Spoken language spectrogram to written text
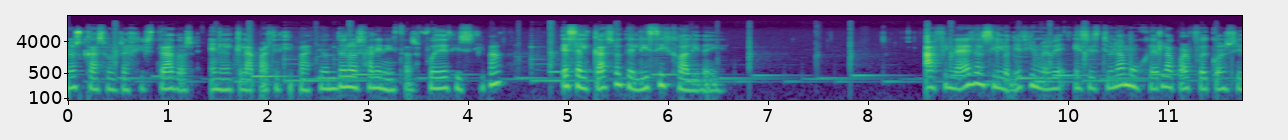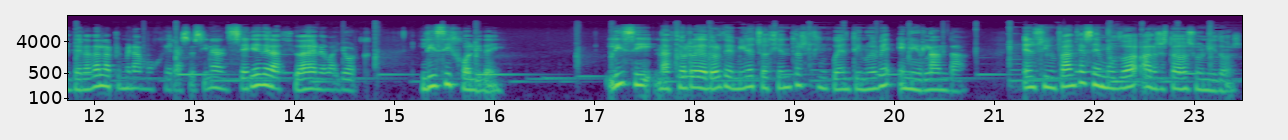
Primeros casos registrados en el que la participación de los alienistas fue decisiva es el caso de Lizzie Holiday. A finales del siglo XIX existió una mujer la cual fue considerada la primera mujer asesina en serie de la ciudad de Nueva York, Lizzie Holiday. Lizzie nació alrededor de 1859 en Irlanda. En su infancia se mudó a los Estados Unidos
